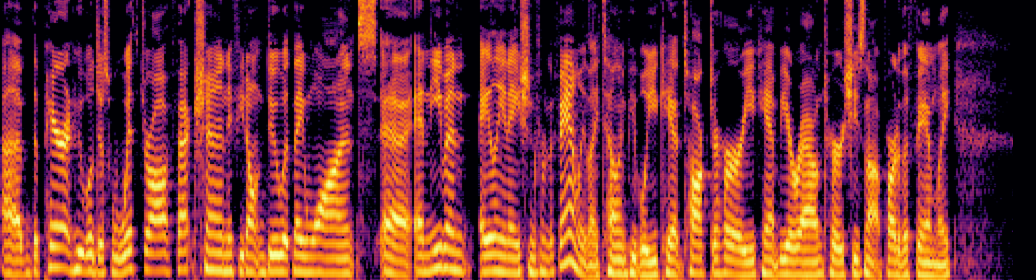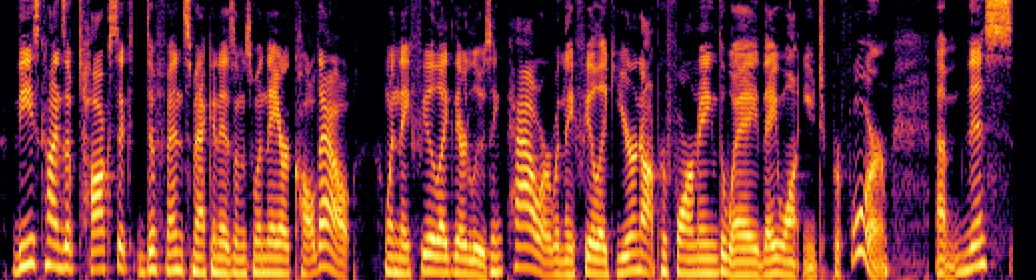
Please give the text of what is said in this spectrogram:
uh, the parent who will just withdraw affection if you don't do what they want, uh, and even alienation from the family, like telling people you can't talk to her, you can't be around her, she's not part of the family. These kinds of toxic defense mechanisms, when they are called out, when they feel like they're losing power, when they feel like you're not performing the way they want you to perform. Um, this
